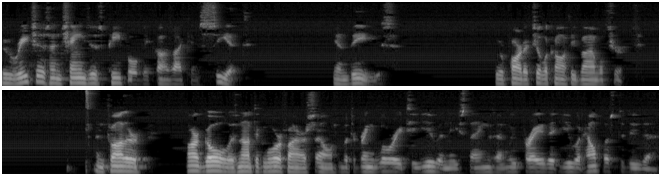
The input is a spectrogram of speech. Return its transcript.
who reaches and changes people because I can see it in these who are part of Chillicothe Bible Church. And Father, our goal is not to glorify ourselves, but to bring glory to you in these things, and we pray that you would help us to do that.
